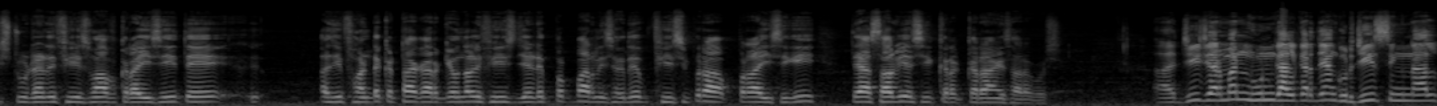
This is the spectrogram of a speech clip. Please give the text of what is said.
ਸਟੂਡੈਂਟ ਦੀ ਫੀਸ ਮਾਫ ਕਰਾਈ ਸੀ ਤੇ ਅਸੀਂ ਫੰਡ ਇਕੱਠਾ ਕਰਕੇ ਉਹਨਾਂ ਦੀ ਫੀਸ ਜਿਹੜੇ ਭ- ਭਰ ਨਹੀਂ ਸਕਦੇ ਫੀਸ ਵੀ ਭਰਾ ਭਰਾਈ ਸੀਗੀ ਤੇ ਇਸ ਸਾਲ ਵੀ ਅਸੀਂ ਕਰ- ਕਰਾਂਗੇ ਸਾਰਾ ਕੁਝ ਅ, ਜੀ ਜਰਮਨ ਹੁਣ ਗੱਲ ਕਰਦੇ ਹਾਂ ਗੁਰਜੀਤ ਸਿੰਘ ਨਾਲ।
